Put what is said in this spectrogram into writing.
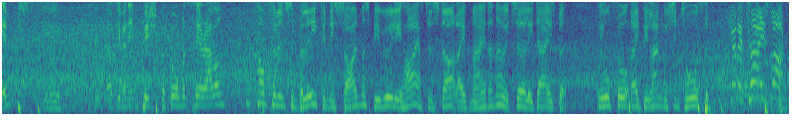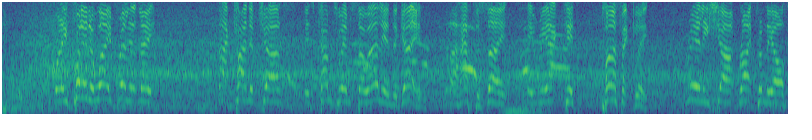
Imps. You think they'll give an impish performance here, Alan? Well, confidence and belief in this side must be really high after the start they've made. I know it's early days, but we all thought they'd be languishing towards the... Going to try his luck. Well, he's put it away brilliantly. That kind of chance, it's come to him so early in the game, but I have to say, he reacted perfectly. Really sharp right from the off,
